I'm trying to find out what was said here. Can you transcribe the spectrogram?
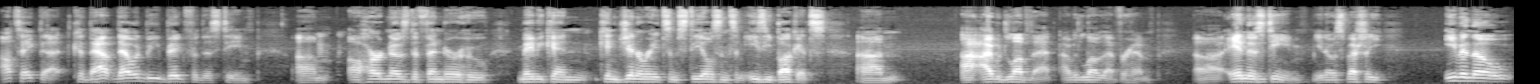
I'll take that. Cause that that would be big for this team. Um, a hard nosed defender who maybe can can generate some steals and some easy buckets. Um, I, I would love that. I would love that for him uh, and this team. You know, especially even though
